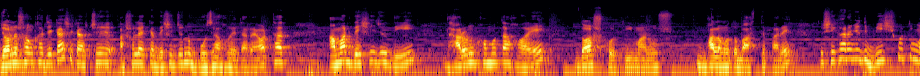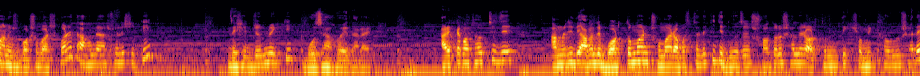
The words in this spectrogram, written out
জনসংখ্যা যেটা, সেটা হচ্ছে আসলে একটা দেশের জন্য বোঝা হয়ে দাঁড়ায়। অর্থাৎ আমার দেশে যদি ধারণ ক্ষমতা হয় দশ কোটি মানুষ ভালো মতো বাঁচতে পারে, তো সেখানে যদি বিশ কোটি মানুষ বসবাস করে, তাহলে আসলে সেটি দেশের জন্য একটি বোঝা হয়ে দাঁড়ায়। আরেকটা কথা হচ্ছে যে, আমরা যদি আমাদের বর্তমান সময়ের অবস্থা দেখি যে দু হাজার সতেরো সালের অর্থনৈতিক সমীক্ষা অনুসারে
